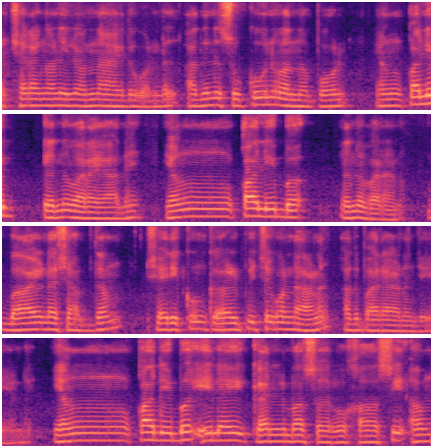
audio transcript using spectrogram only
അക്ഷരങ്ങളിൽ ഒന്നായതുകൊണ്ട് അതിന് സുക്കൂന് വന്നപ്പോൾ യങ്കലിബ് എന്ന് പറയാതെ യങ്കലിബ് എന്ന് പറയണം ബായുടെ ശബ്ദം ശരിക്കും കേൾപ്പിച്ചുകൊണ്ടാണ് അത് പാരായണം ചെയ്യേണ്ടത് യങ്കലിബ് ഇലൈക്കൽ ബസറു ഖാസിഅം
